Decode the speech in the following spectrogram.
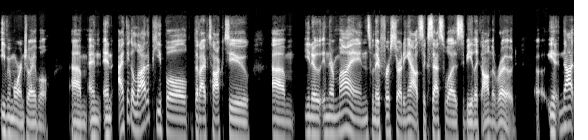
even more enjoyable. Um, and and I think a lot of people that I've talked to, um, you know, in their minds when they're first starting out, success was to be like on the road. Uh, you know, not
